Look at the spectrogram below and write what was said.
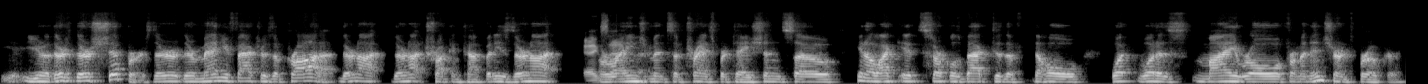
you know they're they're shippers, they're they're manufacturers of product. They're not they're not trucking companies. They're not exactly. arrangements of transportation. So you know, like it circles back to the the whole what what is my role from an insurance broker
